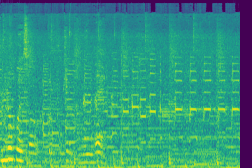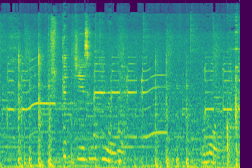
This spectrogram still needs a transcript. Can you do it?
블로그에서 이걸 보긴 봤는데 쉽겠지 생각했는데 너무 어려워.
